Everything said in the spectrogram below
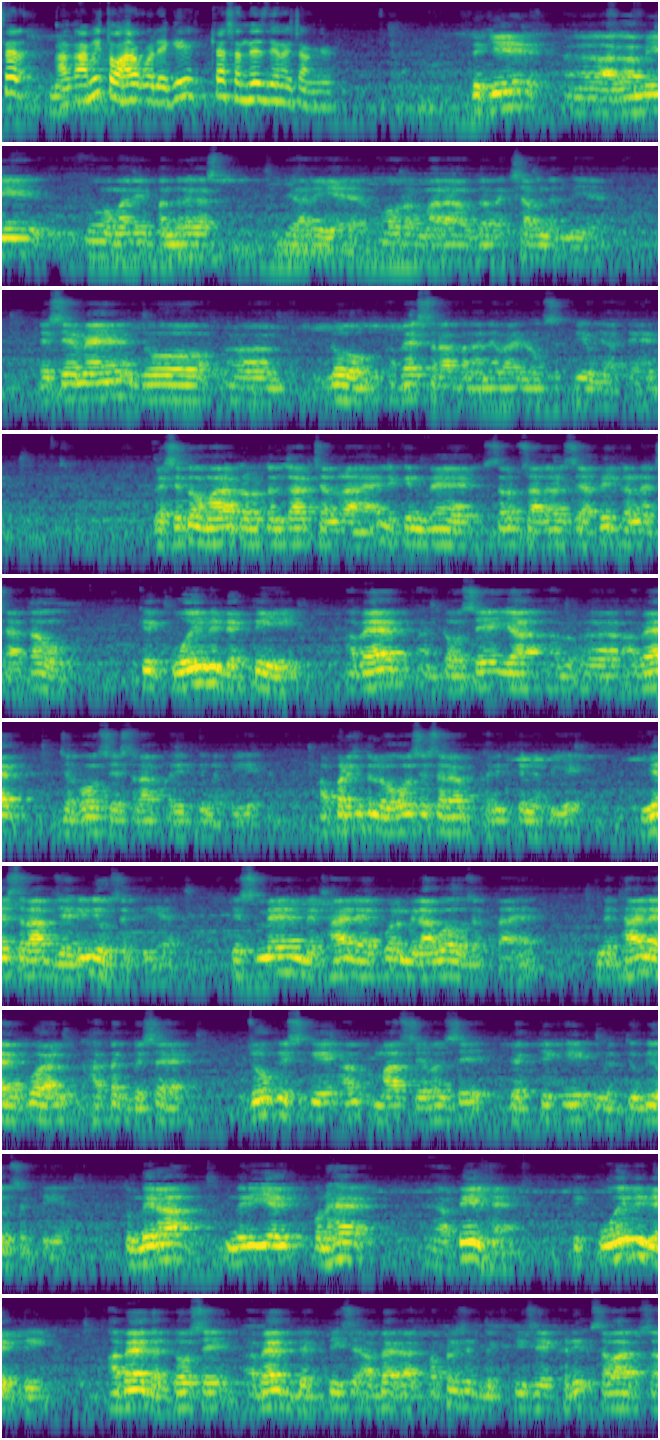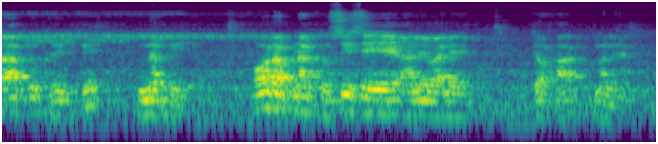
Sir, आगामी त्यौहार को लेके क्या संदेश देना चाहेंगे? देखिए, आगामी जो हमारी पंद्रह अगस्त जा रही है और हमारा उधर रक्षाबंधन भी है, ऐसे में जो लोग, अवैध शराब बनाने वाले लोग सक्रिय हो जाते हैं। वैसे तो हमारा प्रवर्तन कार्य चल रहा है, लेकिन मैं सर्वसाधारण से अपील करना चाहता हूँ कि कोई भी व्यक्ति अवैध अड्डों से या अवैध जगहों से शराब खरीद के न पिए, अपरिचित लोगों से शराब खरीद के न पिए। यह शराब जहरीली हो सकती है। इसमें मिथाइल एल्कोहल मिला हुआ हो सकता है। मिथाइल एल्कोहल घातक विषय है, जो कि इसके अल्प मास सेवन से व्यक्ति की मृत्यु भी हो सकती है। तो मेरा, मेरी ये पुनः अपील है कि कोई भी व्यक्ति अवैध अड्डों से, अवैध व्यक्ति से, अवैध अपरिचित व्यक्ति से खरीद शराब जो खरीद के न पिए और अपना खुशी से ये आने वाले त्यौहार मनाएँ।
